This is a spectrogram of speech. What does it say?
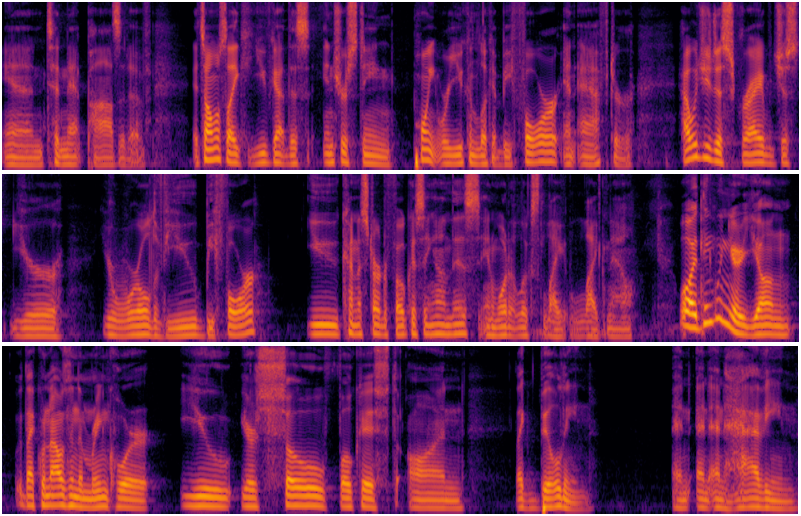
and to net positive. It's almost like you've got this interesting point where you can look at before and after. How would you describe just your your worldview before you kind of started focusing on this and what it looks like like now? Well, I think when you're young, like when I was in the Marine Corps, you you're so focused on like building and and and having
